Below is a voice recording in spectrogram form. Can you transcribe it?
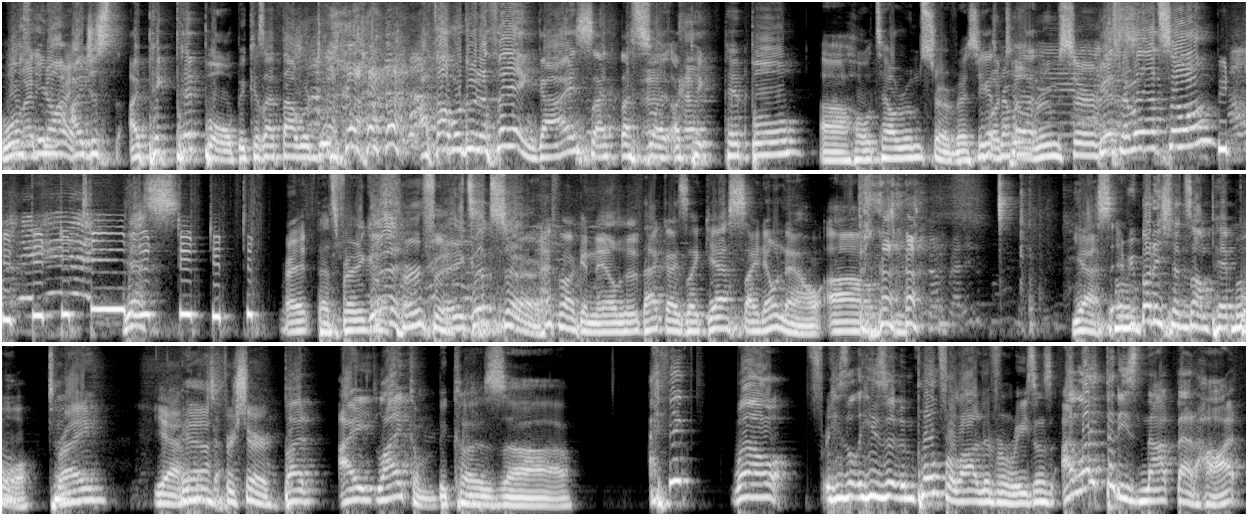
Well, might you know, right. I just I picked Pitbull because I thought we're doing I thought we're doing a thing, guys. I, that's why I picked Pitbull, uh, hotel room service. You guys Hotel remember room that? service. You guys remember that song? Yes. Right. That's very good. That's perfect. Very good, sir. I fucking nailed it. That guy's like, yes, I know now. Um, yes, everybody shits on Pitbull, right? yeah, Yeah. for sure. But I like him because uh, I think, well, for- he's he's important for a lot of different reasons. I like that he's not that hot.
